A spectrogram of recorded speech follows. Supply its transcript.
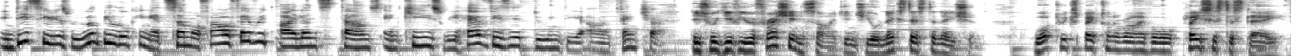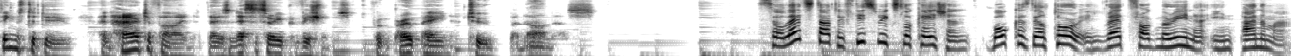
In this series, we will be looking at some of our favorite islands, towns, and keys we have visited during the, our adventure. This will give you a fresh insight into your next destination, what to expect on arrival, places to stay, things to do, and how to find those necessary provisions, from propane to bananas. So let's start with this week's location, Bocas del Toro in Red Frog Marina in Panama.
